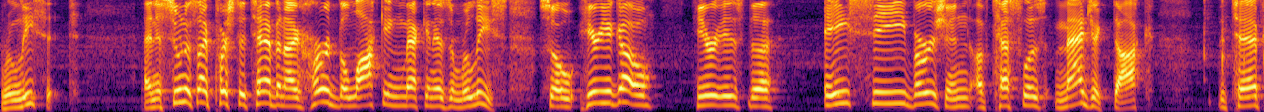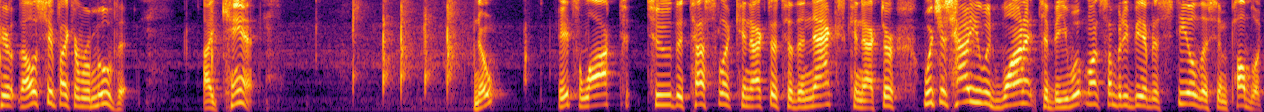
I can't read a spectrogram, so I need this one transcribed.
release it. And as soon as I pushed the tab and I heard the locking mechanism release. So here you go. Here is the AC version of Tesla's Magic Dock. The tab here, now let's see if I can remove it. I can't. Nope. It's locked to the Tesla connector, to the NACS connector, which is how you would want it to be. You wouldn't want somebody to be able to steal this in public.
